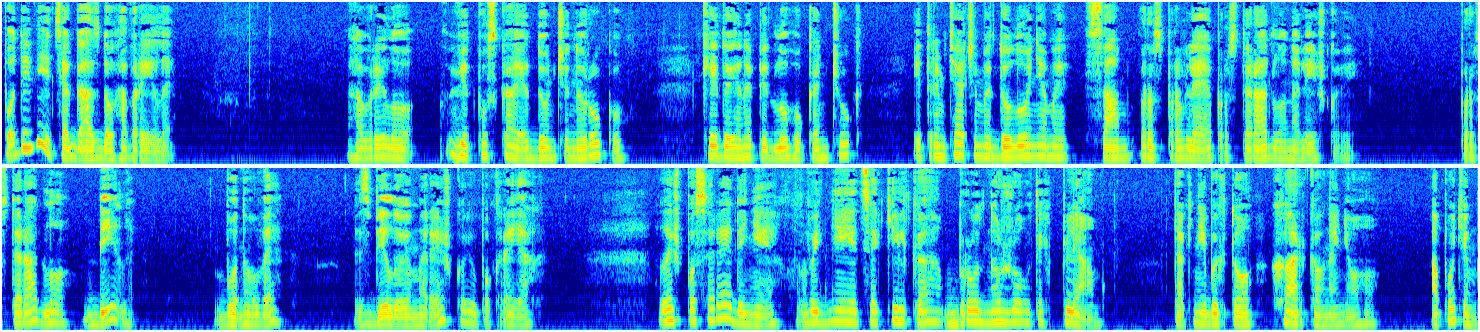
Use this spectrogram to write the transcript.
Подивіться, Газдо Гавриле. Гаврило відпускає дончину руку, кидає на підлогу канчук і тремтячими долонями сам розправляє простирадло на ліжкові. Простирадло біле, бо нове, з білою мережкою по краях. Лиш посередині видніється кілька брудно-жовтих плям, так ніби хто харкав на нього, а потім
